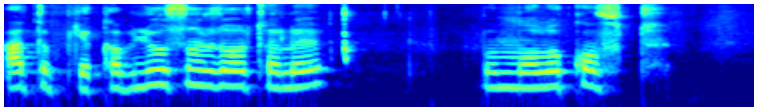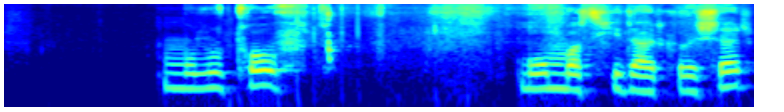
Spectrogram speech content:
atıp yakabiliyorsunuz ortalığı. Bu molotov molotov bombasıydı arkadaşlar.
